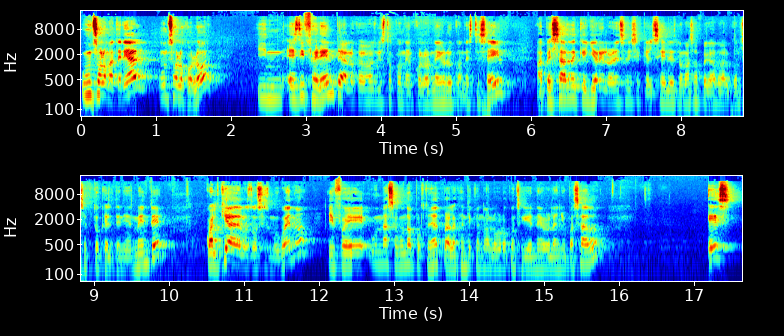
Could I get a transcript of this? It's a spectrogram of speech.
un solo material, un solo color, y es diferente a lo que habíamos visto con el color negro y con este sail. A pesar de que Jerry Lorenzo dice que el sail es lo más apegado al concepto que él tenía en mente, cualquiera de los dos es muy bueno. Y fue una segunda oportunidad para la gente que no logró conseguir el negro el año pasado. Es,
